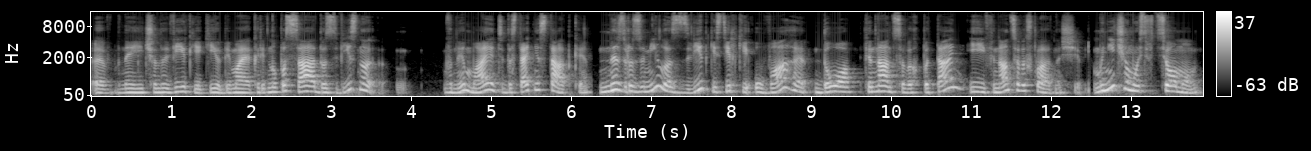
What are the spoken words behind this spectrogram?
е, в неї чоловік, який обіймає керівну посаду. Звісно, вони мають достатні статки. Незрозуміло, звідки стільки уваги до фінансових питань і фінансових складнощів. Мені чомусь в цьому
